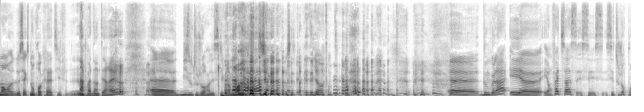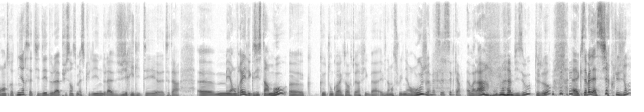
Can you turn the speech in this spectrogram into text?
le sexe non procréatif n'a pas d'intérêt. Euh, bisous toujours, hein, Leslie, vraiment. J'espère que t'es bien dans ton petit. Euh, donc voilà, et, euh, et en fait, ça, c'est- toujours pour entretenir cette idée de la puissance masculine, de la virilité, euh, etc. Mais en vrai, il existe un mot que ton correcteur orthographique va évidemment souligner en rouge. Ah bah, c'est le cas. Voilà, bisous, toujours, euh, qui s'appelle la circlusion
